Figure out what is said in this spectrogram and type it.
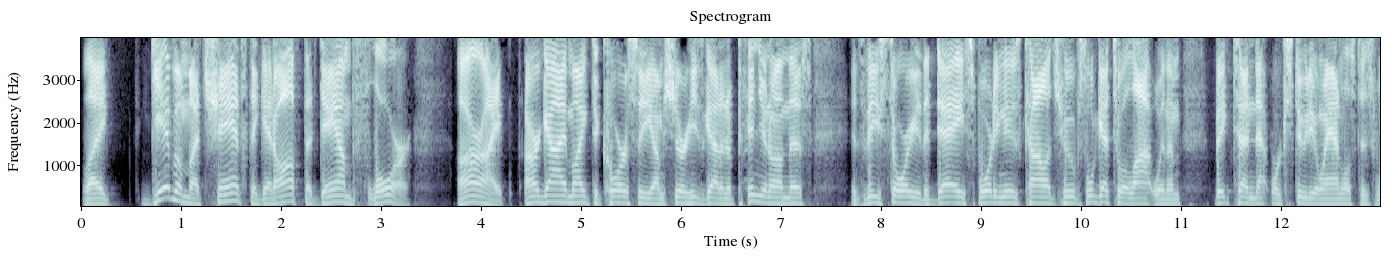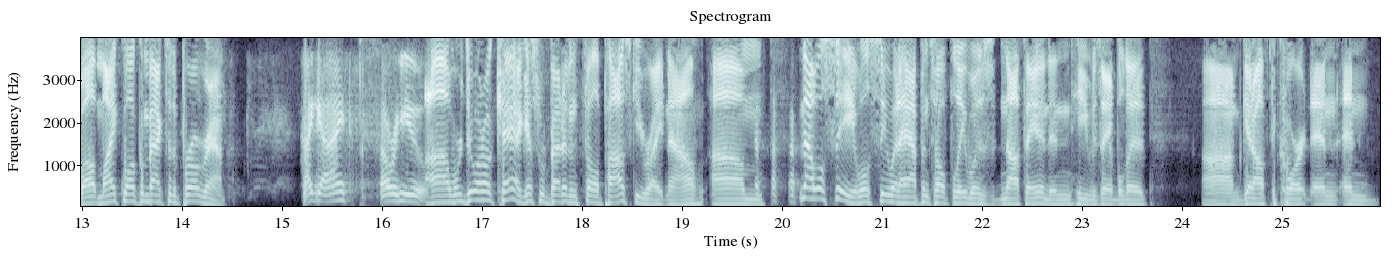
like, give him a chance to get off the damn floor. All right. Our guy, Mike DeCourcy, I'm sure he's got an opinion on this. It's the story of the day, sporting news, college hoops. We'll get to a lot with him. Big Ten Network studio analyst as well. Mike, welcome back to the program. Hi, guys. How are you? Uh, we're doing okay. I guess we're better than Filipowski right now. Um, now we'll see. We'll see what happens. Hopefully, it was nothing, and he was able to um, get off the court and and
